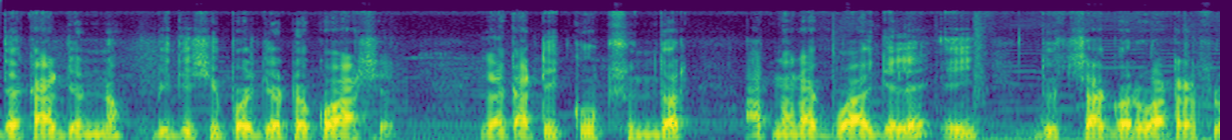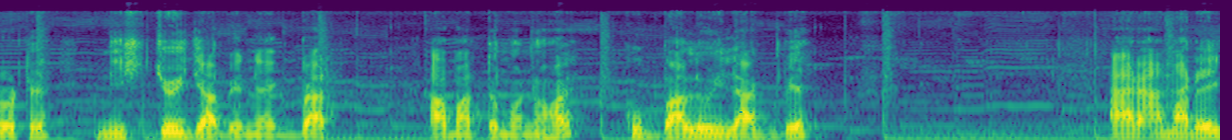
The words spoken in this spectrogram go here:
দেখার জন্য। বিদেশি পর্যটকও আসে। জায়গাটি খুব সুন্দর। আপনারা গোয়ায় গেলে এই দুধসাগর ওয়াটার ফ্লোটে নিশ্চয়ই যাবেন একবার। আমার তো মনে হয় খুব ভালোই লাগবে। আর আমার এই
